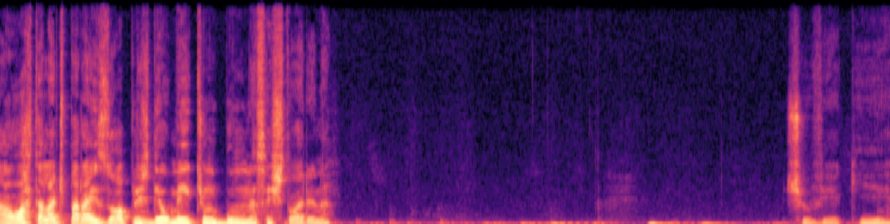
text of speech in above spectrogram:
A horta lá de Paraisópolis deu meio que um boom nessa história, né? Deixa eu ver aqui.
